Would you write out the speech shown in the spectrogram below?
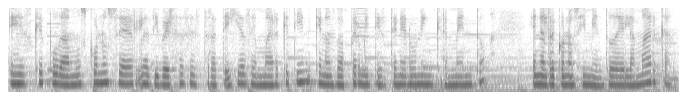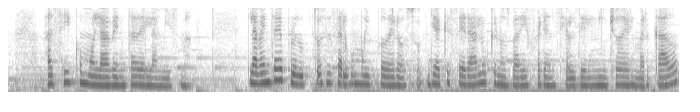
es que podamos conocer las diversas estrategias de marketing que nos va a permitir tener un incremento en el reconocimiento de la marca, así como la venta de la misma. La venta de productos es algo muy poderoso, ya que será lo que nos va a diferenciar del nicho del mercado.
